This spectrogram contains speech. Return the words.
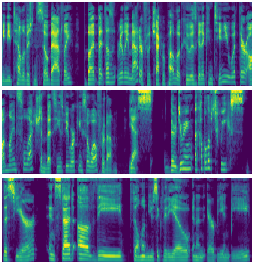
We need television so badly, but that doesn't really matter for the Czech Republic, who is going to continue with their online selection that seems to be working so well for them. Yes. They're doing a couple of tweaks this year. Instead of the film a music video in an Airbnb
